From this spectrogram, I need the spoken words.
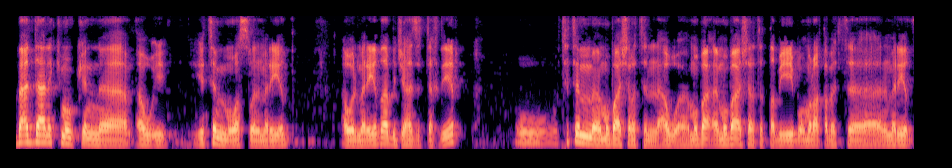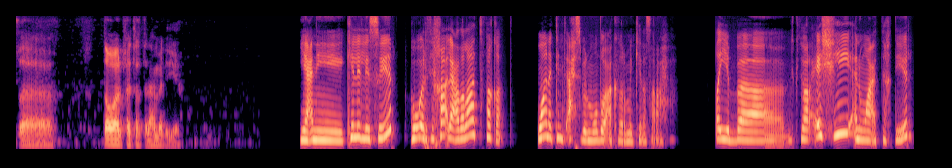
بعد ذلك ممكن آه، أو يتم وصل المريض أو المريضة بجهاز التخدير وتتم مباشرة أو مبا- مباشرة الطبيب ومراقبة آه، المريض آه، طوال فترة العملية. يعني كل اللي يصير هو ارتخاء العضلات فقط. وأنا كنت أحسب الموضوع أكبر من كذا صراحة. طيب آه، دكتور إيش هي أنواع التخدير؟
